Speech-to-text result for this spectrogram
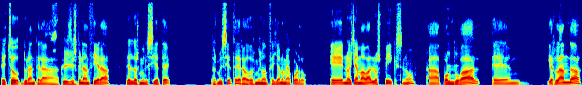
De hecho, durante la crisis financiera del 2007, ¿2007 era o 2011? Ya no me acuerdo. Eh, nos llamaban los PICs, ¿no? A Portugal, Irlanda,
